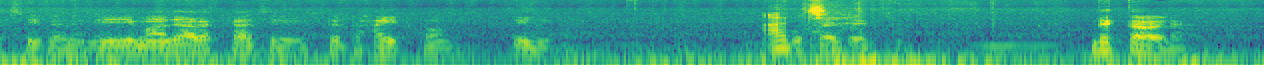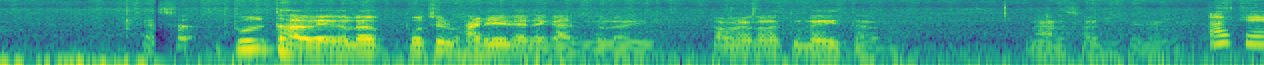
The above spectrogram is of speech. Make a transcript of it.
আছে এখানে এই যে মাঝে আরেকটা আছে একটু হাইট কম এই যে। আচ্ছা। দেখতে হবে না। আচ্ছা, তুলতে হবে এগুলো প্রচুর ভারী হয়ে গেছে গাছগুলো এই টমেটোগুলো তুলে দিতে হবে নাহলে সব ঝুঁকে যাবে। ওকে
